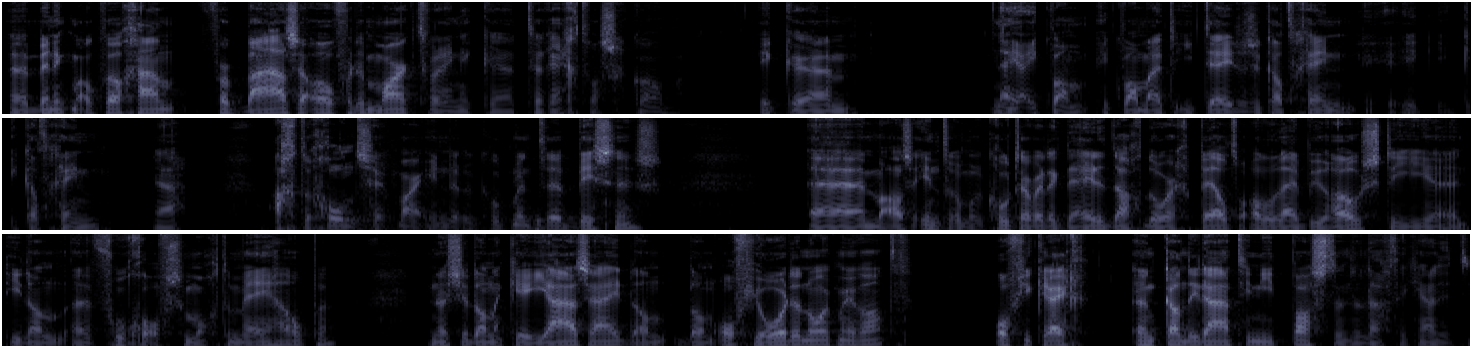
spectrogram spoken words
ben ik me ook wel gaan verbazen over de markt waarin ik terecht was gekomen. Ik, ehm, nou ja, ik, kwam, ik kwam uit de IT, dus ik had geen, ik, ik, ik had geen ja, achtergrond zeg maar, in de recruitment uh, business. Uh, maar als interim recruiter werd ik de hele dag door gebeld door allerlei bureaus die, uh, die dan vroegen of ze mochten meehelpen. En als je dan een keer ja zei, dan, dan of je hoorde nooit meer wat, of je kreeg een kandidaat die niet past. En toen dacht ik, ja, dit,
